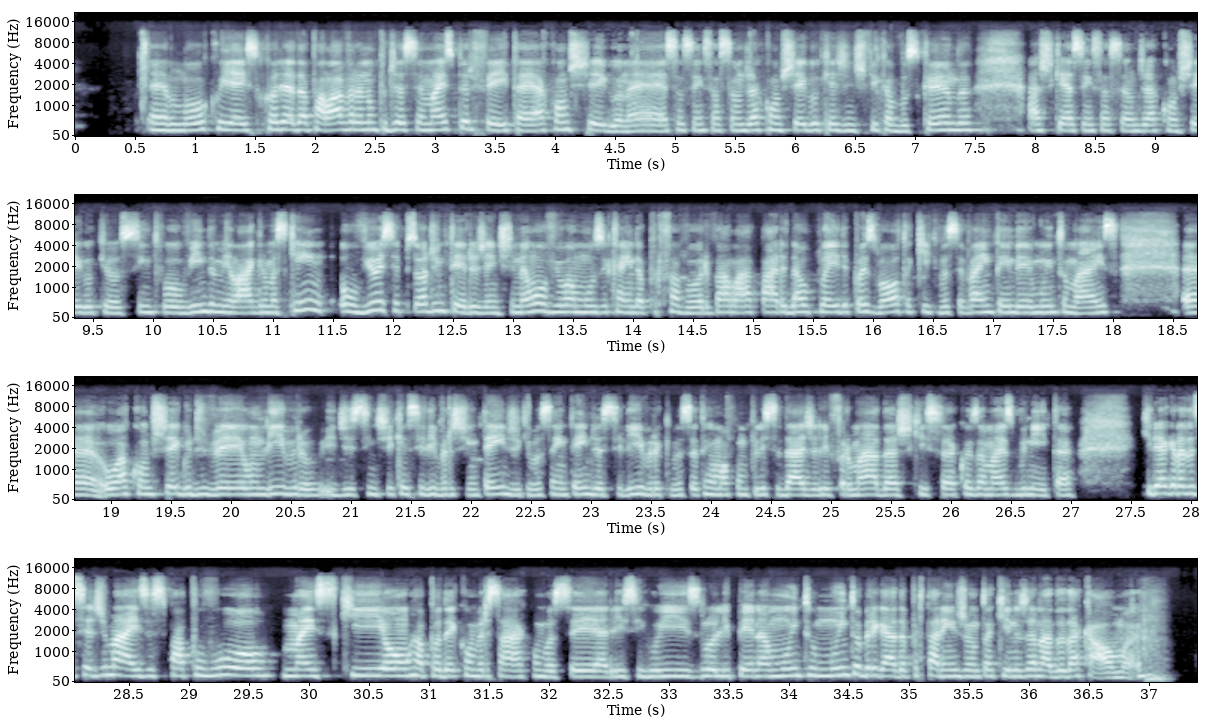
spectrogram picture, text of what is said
É louco, e a escolha da palavra não podia ser mais perfeita, é aconchego, né? Essa sensação de aconchego que a gente fica buscando. Acho que é a sensação de aconchego que eu sinto ouvindo Milagre. Mas quem ouviu esse episódio inteiro, gente, não ouviu a música ainda, por favor, vá lá, pare, dá o play, depois volta aqui que você vai entender muito mais. É, o aconchego de ver um livro e de sentir que esse livro te entende, que você entende esse livro, que você tem uma cumplicidade ali formada, acho que isso é a coisa mais bonita. Queria agradecer demais, esse papo voou, mas que que honra poder conversar com você, Alice Ruiz, Luli Pena. Muito, muito obrigada por estarem junto aqui no Jornada da Calma.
